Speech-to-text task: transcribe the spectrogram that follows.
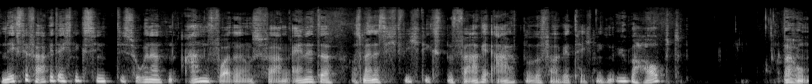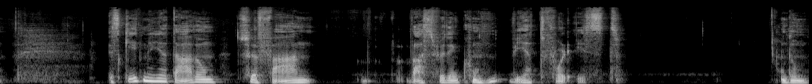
Die nächste Fragetechnik sind die sogenannten Anforderungsfragen. Eine der aus meiner Sicht wichtigsten Fragearten oder Fragetechniken überhaupt. Warum? Es geht mir ja darum zu erfahren, was für den Kunden wertvoll ist. Und um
